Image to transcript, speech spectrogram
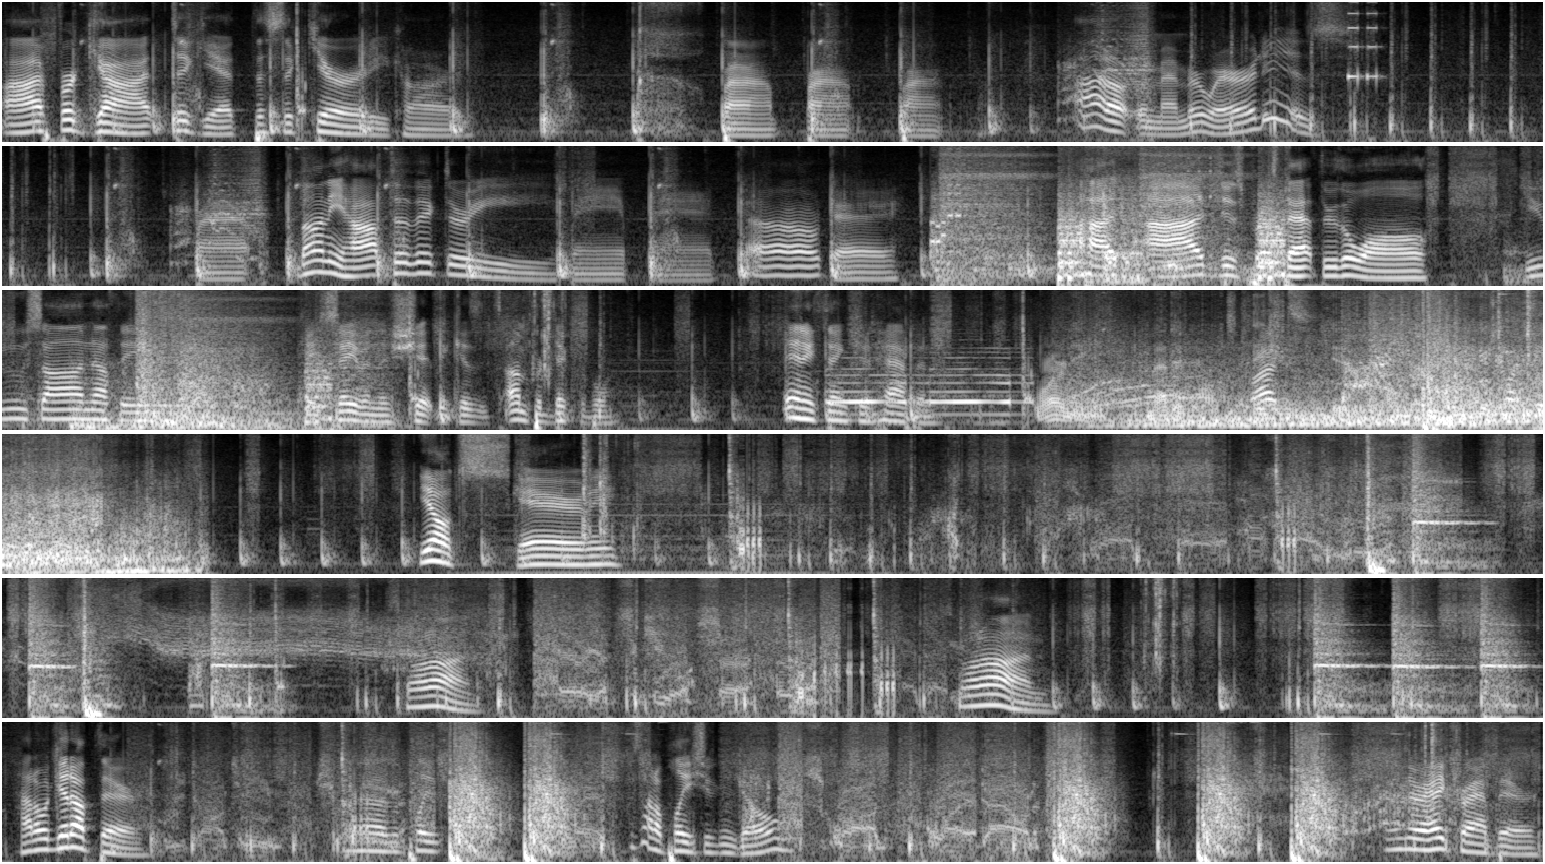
I forgot to get the security card. I don't remember where it is. Bunny hop to victory. Bah, bah. Okay. I, I just pressed that through the wall. You saw nothing. Okay, saving this shit because it's unpredictable. Anything could happen. What? You don't scare me. Get up there? Uh, there's a place. It's not a place you can go. Is there a head crab there?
